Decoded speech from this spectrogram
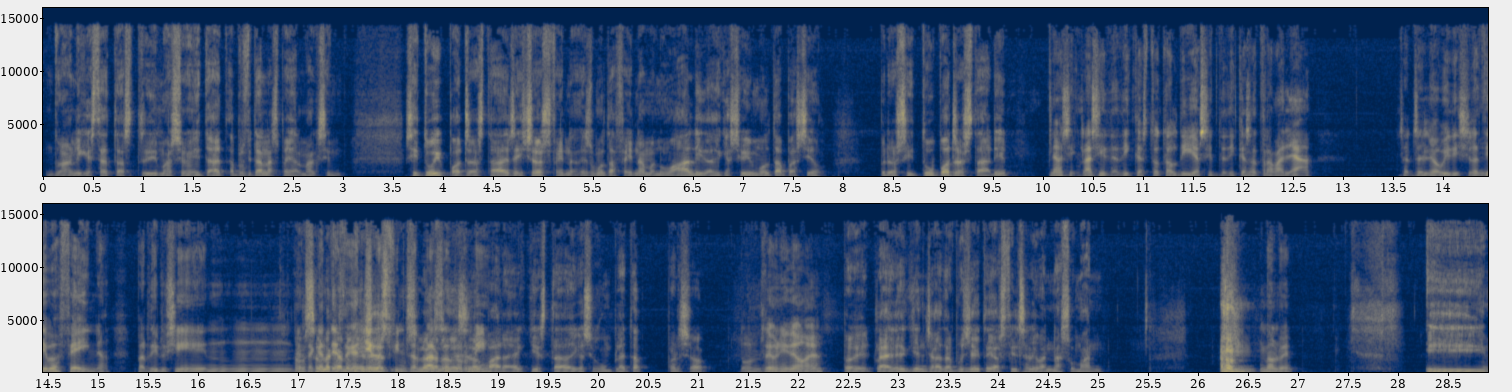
donant-li aquesta tridimensionalitat, aprofitant l'espai al màxim. Si tu hi pots estar, és això, és, feina, és molta feina manual i dedicació i molta passió. Però si tu pots estar-hi, No, sí, clar, si dediques tot el dia, si et dediques a treballar Saps allò? Vull dir, si la teva feina, per dir-ho així, mm, Em des, que, sembla des que que lleves fins em sembla vas que a només és dormir, el pare, eh, qui està dedicació completa, per això. doncs déu-n'hi-do, eh? Perquè, clar, és ell qui ha engegat el projecte i els fills se li van anar sumant. Molt bé. I,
